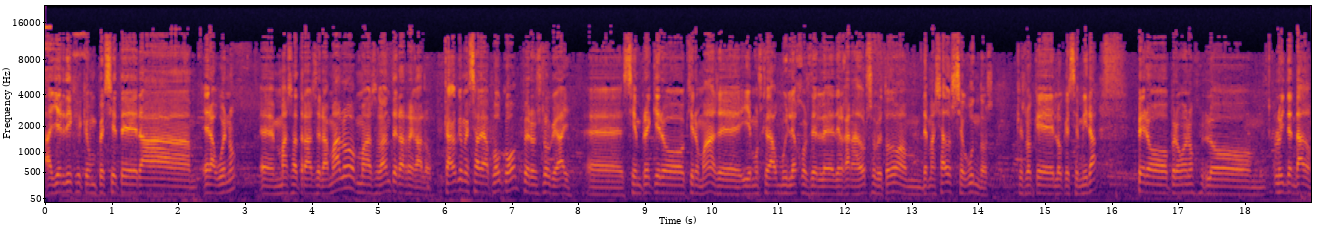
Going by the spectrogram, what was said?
Ayer dije que un P7 era, era bueno, eh, más atrás era malo, más adelante era regalo. Claro que me sabe a poco, pero es lo que hay. Eh, siempre quiero, quiero más eh, y hemos quedado muy lejos del, ganador, sobre todo a demasiados segundos, que es lo que, lo que se mira. Pero, pero bueno, lo, lo he intentado.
